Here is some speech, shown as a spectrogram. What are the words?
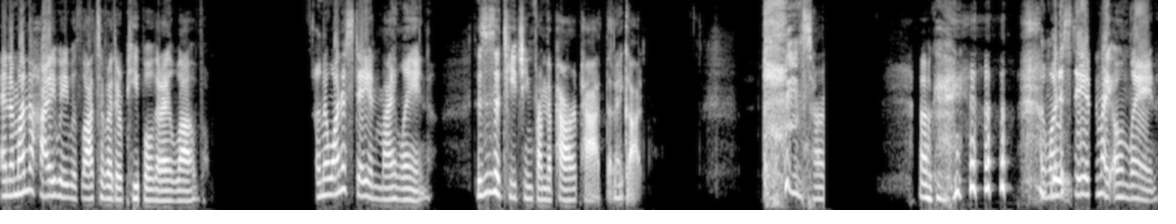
And I'm on the highway with lots of other people that I love. And I want to stay in my lane. This is a teaching from the Power Path that I got. Sorry. okay. I want to stay in my own lane.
